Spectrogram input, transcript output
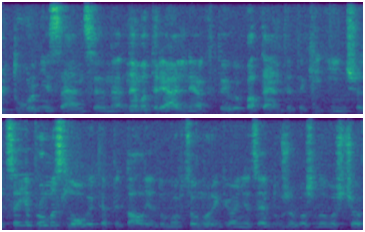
культурні сенси, не- нематеріальні активи, патенти, таке інше. Це є промисловий капітал. Я думаю, в цьому регіоні це дуже важливо, що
